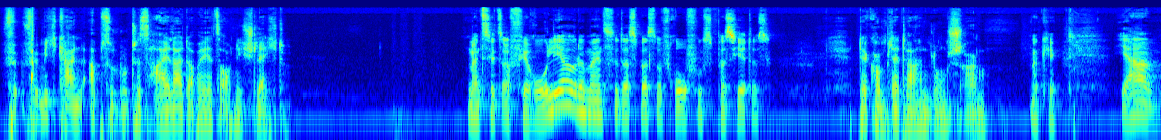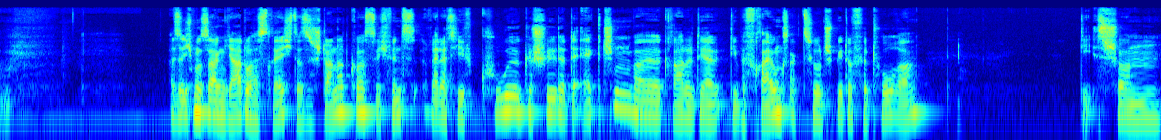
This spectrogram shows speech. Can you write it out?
für, für mich kein absolutes Highlight, aber jetzt auch nicht schlecht. Meinst du jetzt auf Ferolia oder meinst du das, was auf Rohfuß passiert ist? Der komplette Handlungsstrang. Okay. Ja. Also ich muss sagen, ja, du hast recht, das ist Standardkost. Ich finde es relativ cool geschilderte Action, weil gerade der die Befreiungsaktion später für Tora, die ist schon,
